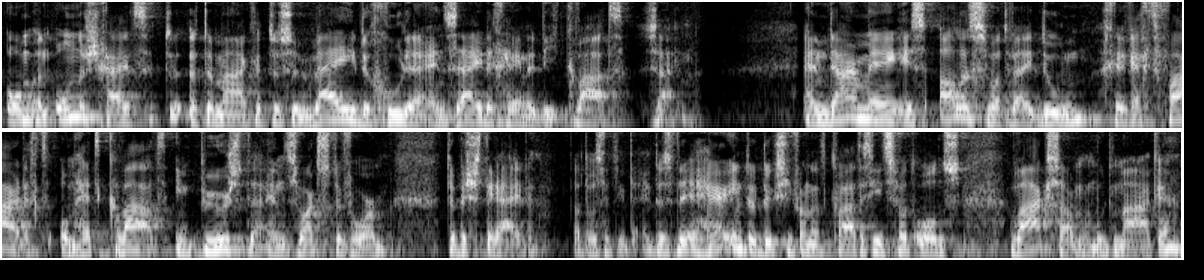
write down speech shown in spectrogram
om een onderscheid te, te, maken tussen wij, de goede, en zij, degene die kwaad zijn. En daarmee is alles wat wij doen gerechtvaardigd om het kwaad in puurste en zwartste vorm te bestrijden. Dat was het idee. Dus de herintroductie van het kwaad is iets wat ons waakzaam moet maken,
